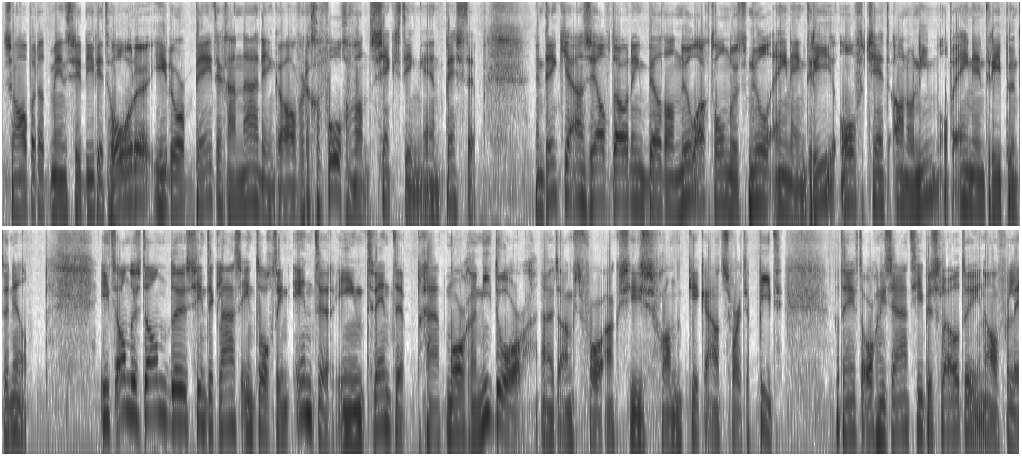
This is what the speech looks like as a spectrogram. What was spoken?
Ze hopen dat mensen die dit horen hierdoor beter gaan nadenken over de gevolgen van sexting en pesten. En denk je aan zelfdoding, bel dan 0800 0113 of chat anoniem op 113.nl. Iets anders dan de Sinterklaasintocht in Enter in Twente gaat morgen niet door... uit angst voor acties van Kick-Out Zwarte Piet. Dat heeft de organisatie besloten in overleg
